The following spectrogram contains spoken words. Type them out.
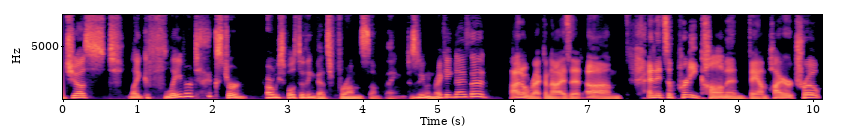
just like flavor text, or are we supposed to think that's from something? Does anyone recognize that? I don't recognize it. Um, and it's a pretty common vampire trope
